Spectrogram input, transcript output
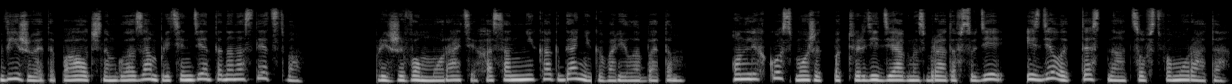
Вижу это по алчным глазам претендента на наследство. При живом Мурате Хасан никогда не говорил об этом. Он легко сможет подтвердить диагноз брата в суде и сделать тест на отцовство Мурата.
